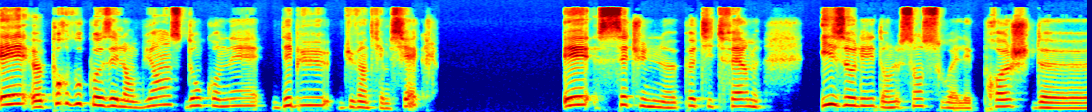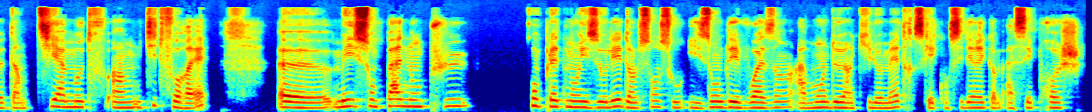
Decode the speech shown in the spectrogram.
Et euh, pour vous poser l'ambiance, donc on est début du XXe siècle et c'est une petite ferme isolée dans le sens où elle est proche d'un petit hameau, de, une petite forêt, euh, mais ils sont pas non plus complètement isolés dans le sens où ils ont des voisins à moins de 1 km, ce qui est considéré comme assez proche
